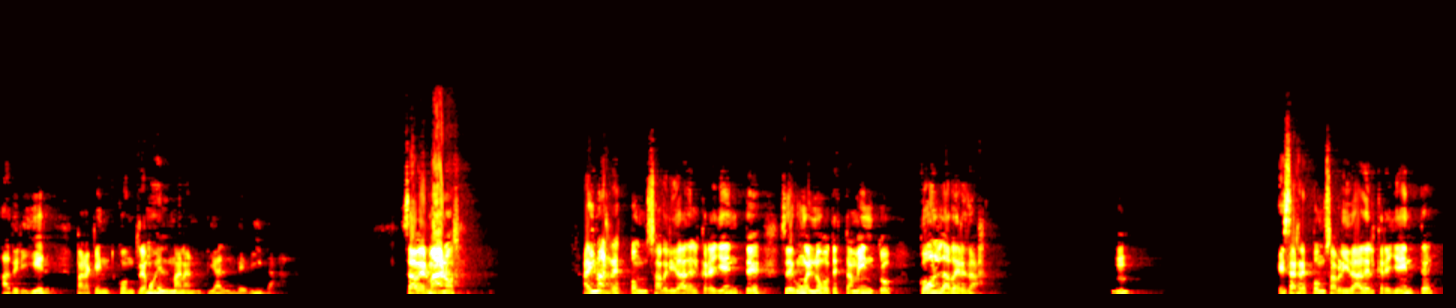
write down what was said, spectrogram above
a dirigir para que encontremos el manantial de vida. ¿Sabe, hermanos? Hay una responsabilidad del creyente, según el Nuevo Testamento, con la verdad. ¿Mm? Esa responsabilidad del creyente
